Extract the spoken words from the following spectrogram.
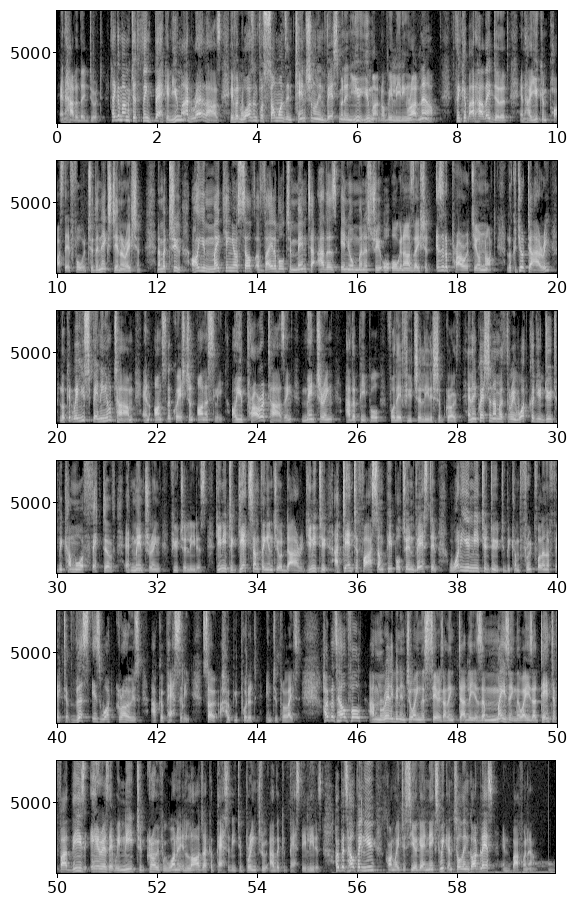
And how did they do it? Take a moment to think back, and you might realize if it wasn't for someone's intentional investment in you, you might not be leading right now. Think about how they did it and how you can pass that forward to the next generation. Number two, are you making yourself available to mentor others in your ministry or organization? Is it a priority or not? Look at your diary, look at where you're spending your time, and answer the question honestly. Are you prioritizing mentoring other people for their future leadership growth? And then question number three, what could you do to become more effective at mentoring future leaders? Do you need to get something into your diary? Do you need to identify some people to invest in? What do you need to do to become fruitful and effective? This is what grows our capacity. So I hope you put it into place. Hope it's helpful. I'm really been enjoying this series. I think Dudley is amazing the way he's identified these areas that we need to grow if we want to enlarge our capacity to bring through other capacity leaders. Hope it's helping you. Can't wait to see you again next week. Until then, God bless and bye for now.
